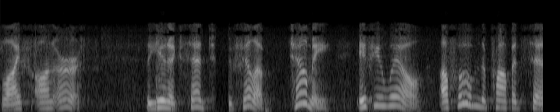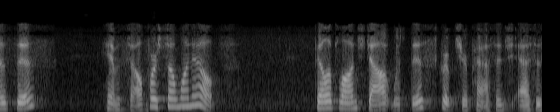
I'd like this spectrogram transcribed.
life on earth? The eunuch said to Philip, Tell me, if you will, of whom the prophet says this? himself or someone else. Philip launched out with this scripture passage as his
